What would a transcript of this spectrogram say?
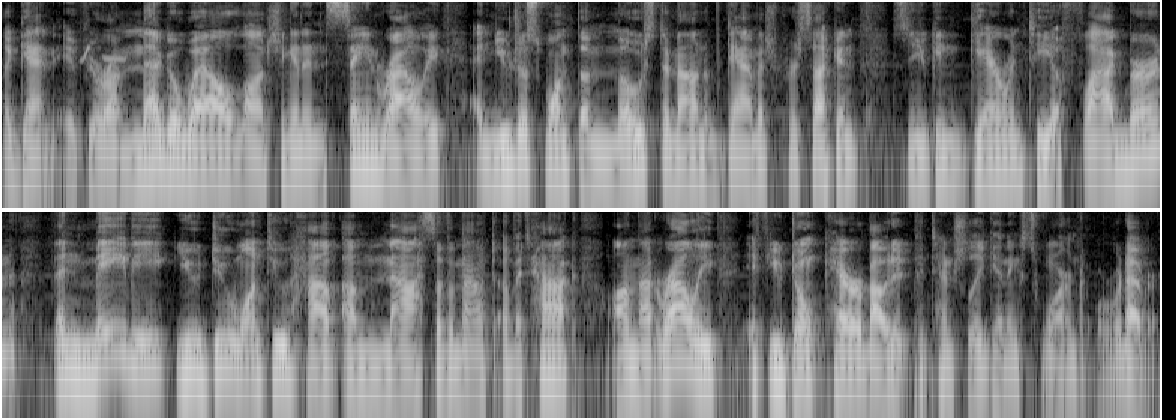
again if you're a mega whale launching an insane rally and you just want the most amount of damage per second so you can guarantee a flag burn then maybe you do want to have a massive amount of attack on that rally if you don't care about it potentially getting swarmed or whatever.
